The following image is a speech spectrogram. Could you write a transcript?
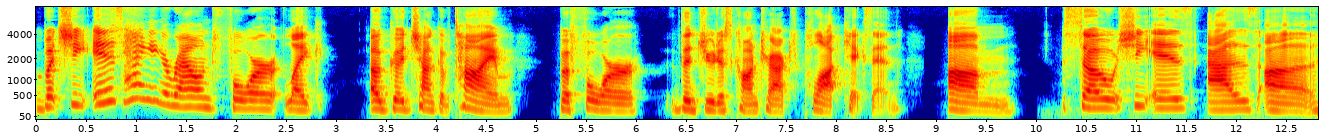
but she is hanging around for like a good chunk of time before the Judas contract plot kicks in. Um so she is as uh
